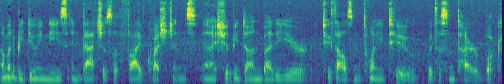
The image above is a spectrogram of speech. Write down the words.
I'm going to be doing these in batches of five questions, and I should be done by the year 2022 with this entire book.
